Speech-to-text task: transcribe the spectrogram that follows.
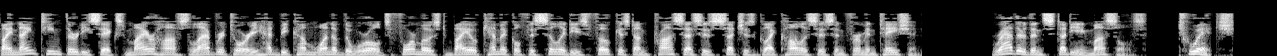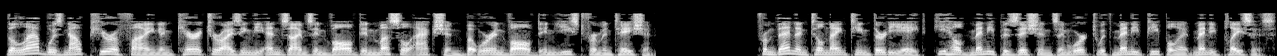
By 1936 Meyerhof's laboratory had become one of the world's foremost biochemical facilities focused on processes such as glycolysis and fermentation. Rather than studying muscles' twitch The lab was now purifying and characterizing the enzymes involved in muscle action but were involved in yeast fermentation. From then until 1938, he held many positions and worked with many people at many places.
